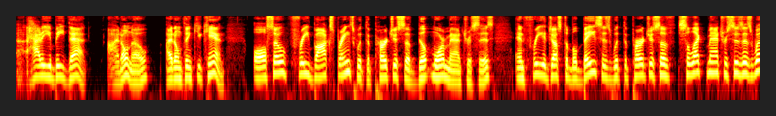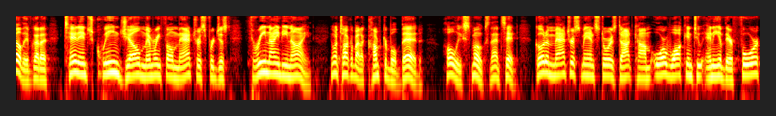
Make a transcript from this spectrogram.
Uh, how do you beat that? I don't know. I don't think you can. Also, free box springs with the purchase of Biltmore mattresses and free adjustable bases with the purchase of select mattresses as well. They've got a 10 inch queen gel memory foam mattress for just $3.99. You want to talk about a comfortable bed? Holy smokes, that's it. Go to mattressmanstores.com or walk into any of their four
